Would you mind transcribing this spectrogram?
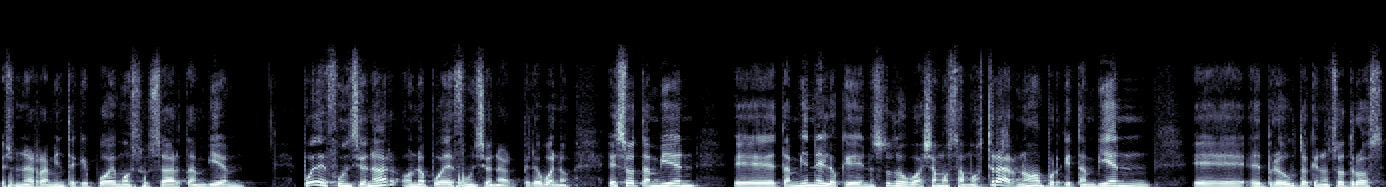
es una herramienta que podemos usar también. Puede funcionar o no puede funcionar, pero bueno, eso también eh, también es lo que nosotros vayamos a mostrar, ¿no? Porque también eh, el producto que nosotros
